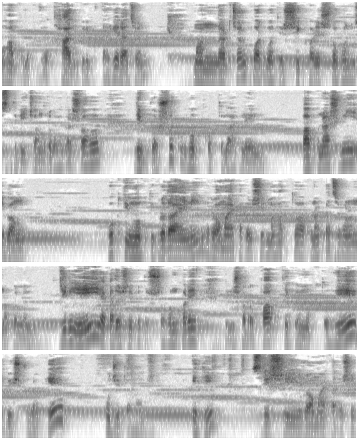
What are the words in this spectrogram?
মহাপলক থাকবে। তাই রাজন, মন্দারচল পর্বতের শিখরে শোভন স্ত্রী চন্দ্রভাগা সহ দিব্য সুখ ভোগ করতে লাগলেন। পাপনাশিনী এবং ভক্তি মুক্তি প্রদায়নী রমা একাদশীর মাহাত্ম আপনার কাছে বর্ণনা করলেন। যিনি এই একাদশীর প্রতি শ্রবণ করে, তিনি সর্বপাপ থেকে মুক্ত হয়ে বিষ্ণুলোকে পূজিত হন। এটি শ্রী শ্রী রমা একাদশীর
